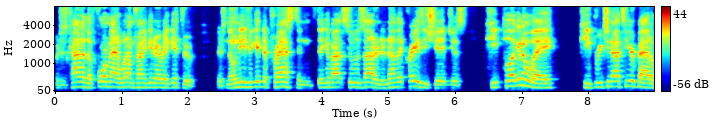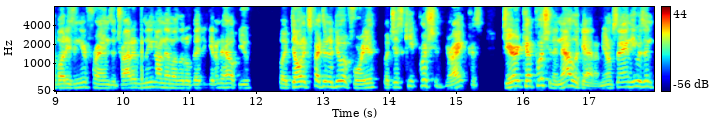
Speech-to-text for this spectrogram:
which is kind of the format of what I'm trying to get everybody to get through. There's no need to get depressed and think about suicide or do none of that crazy shit. Just keep plugging away, keep reaching out to your battle buddies and your friends and try to lean on them a little bit to get them to help you. But don't expect them to do it for you. But just keep pushing, right? Because Jared kept pushing, and now look at him. You know what I'm saying? He was in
